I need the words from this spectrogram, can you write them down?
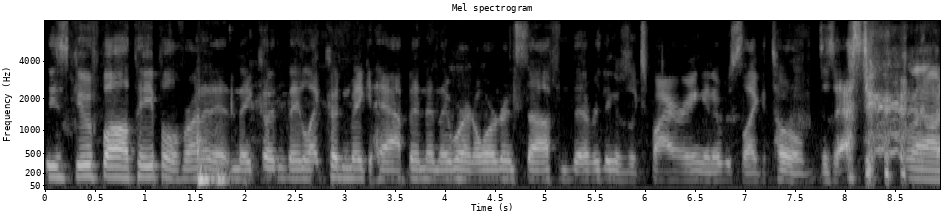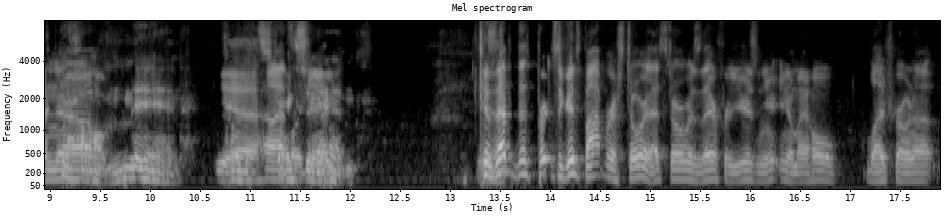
these goofball people running it, and they couldn't they like couldn't make it happen, and they weren't ordering stuff, and everything was expiring, and it was like a total disaster. Oh no Oh man. yeah, Oh, that's Strikes a shame. again. Because Yeah. that that's it's a good spot for a store. That store was there for years and years. You know, my whole life growing up.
